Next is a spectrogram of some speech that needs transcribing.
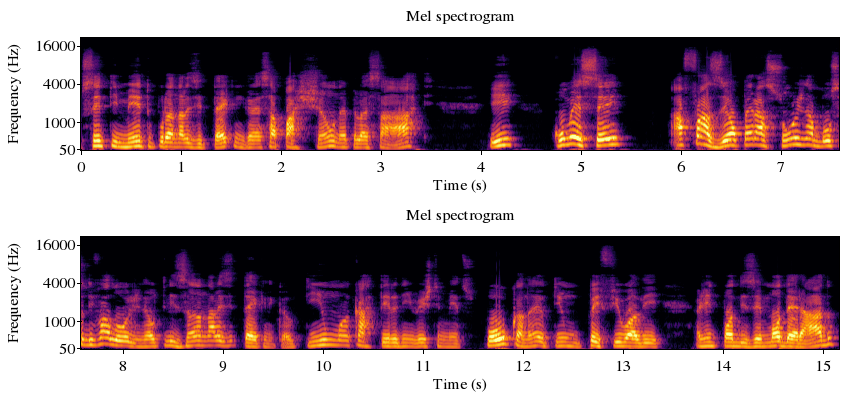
sentimento por análise técnica, essa paixão né, pela essa arte, e comecei a fazer operações na bolsa de valores, né, utilizando análise técnica. Eu tinha uma carteira de investimentos pouca, né, eu tinha um perfil ali, a gente pode dizer moderado,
